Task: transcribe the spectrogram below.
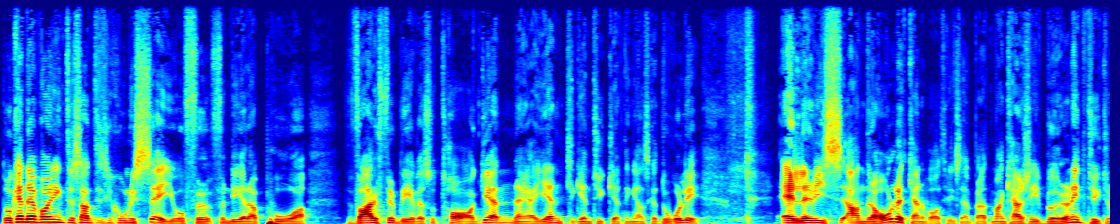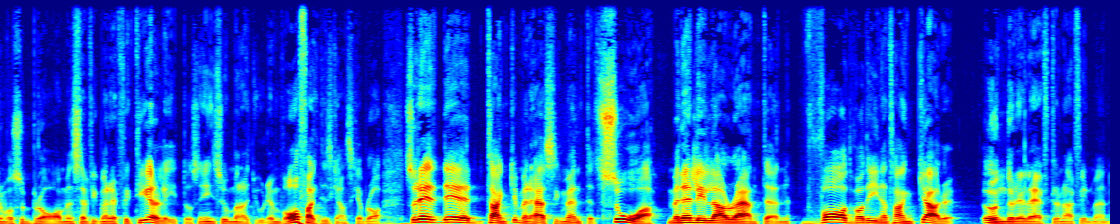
då kan det vara en intressant diskussion i sig och för, fundera på varför blev jag så tagen när jag egentligen tycker att den är ganska dålig. Eller vis andra hållet kan det vara till exempel, att man kanske i början inte tyckte den var så bra, men sen fick man reflektera lite och sen insåg man att jo, den var faktiskt ganska bra. Så det, det är tanken med det här segmentet. Så, med den lilla ranten, vad var dina tankar under eller efter den här filmen?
